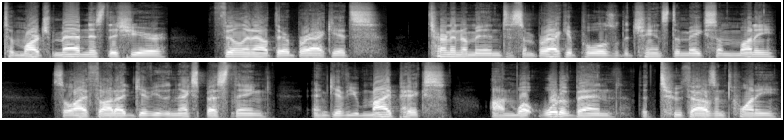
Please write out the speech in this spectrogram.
to March Madness this year, filling out their brackets, turning them into some bracket pools with a chance to make some money. So I thought I'd give you the next best thing and give you my picks on what would have been the 2020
